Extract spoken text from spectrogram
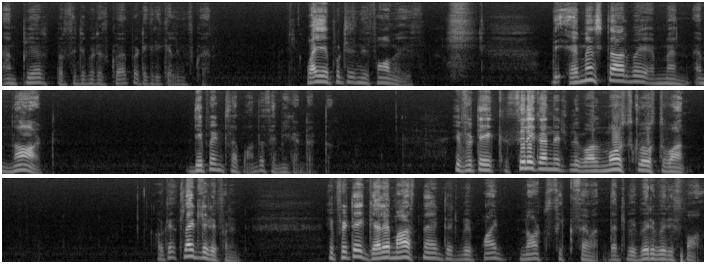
ampere per centimeter square per degree Kelvin square. Why I put it in this form is the m n star by m n m naught depends upon the semiconductor. If you take silicon, it will be almost close to 1, okay, slightly different. If you take gallium arsenide, that will be 0.067, that will be very, very small.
